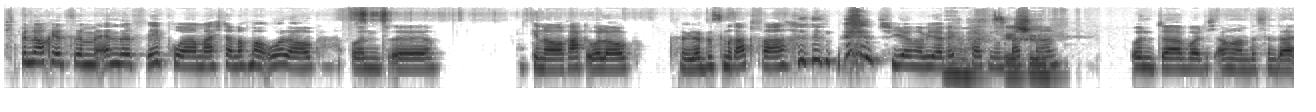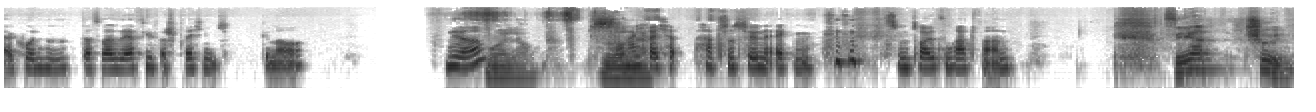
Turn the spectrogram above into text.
Ich bin auch jetzt im Ende Februar, mache ich da noch mal Urlaub und äh, genau, Radurlaub. Wieder ein bisschen Radfahren. Skier mal wieder wegpacken und Radfahren. Schön. Und da wollte ich auch noch ein bisschen da erkunden. Das war sehr vielversprechend. Genau. Ja. Urlaub. Sonne. Frankreich hat, hat schon schöne Ecken. ist schon toll zum Radfahren. Sehr schön.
